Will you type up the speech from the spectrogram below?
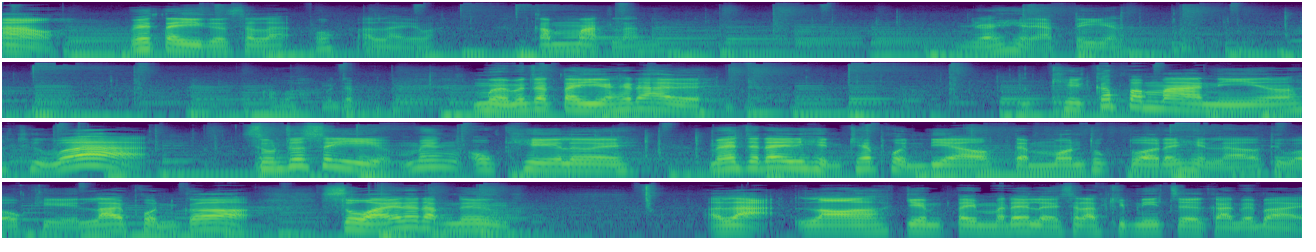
อ้าว ไม่ตีกันซะละโอ้อะไรวะกำหมัดแล้วนะอย่าเห็นแอปตีกันเอาวะมันจะเหมือนมันจะตีกันให้ได้เลยโอเคก็ประมาณนี้เนาะถือว่า 0.4 แม่งโอเคเลย แม้จะได้เห็นแค่ผลเดียว แต่มอนทุกตัวได้เห็นแล้วถือว่าโอเค ลายผลก็สวยระดับหนึ่งเอาล่ะ รอเกมเต็มมาได้เลยสำหรับคลิปนี้เจอกันบ๊ายบาย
